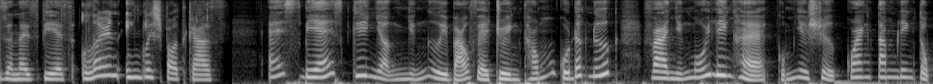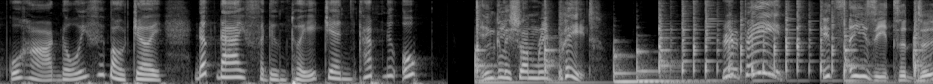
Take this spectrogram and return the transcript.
is an SBS Learn English podcast. SBS ghi nhận những người bảo vệ truyền thống của đất nước và những mối liên hệ cũng như sự quan tâm liên tục của họ đối với bầu trời, đất đai và đường thủy trên khắp nước Úc. English on repeat. Repeat! It's easy to do.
